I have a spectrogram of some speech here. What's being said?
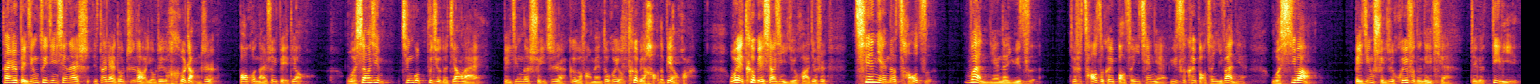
但是北京最近现在是大家也都知道有这个河长制，包括南水北调。我相信经过不久的将来，北京的水质各个方面都会有特别好的变化。我也特别相信一句话，就是千年的草籽，万年的鱼籽，就是草籽可以保存一千年，鱼籽可以保存一万年。我希望北京水质恢复的那天，这个地里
